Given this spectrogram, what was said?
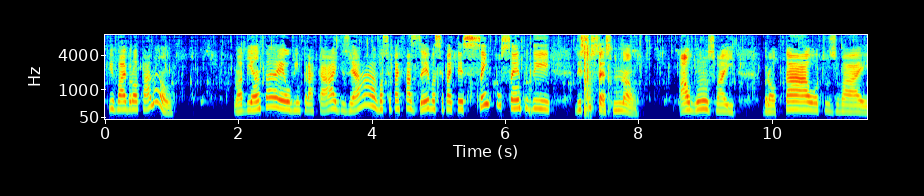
que vai brotar, não. Não adianta eu vir pra cá e dizer, ah, você vai fazer, você vai ter 100% de, de sucesso. Não. Alguns vai brotar, outros vai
